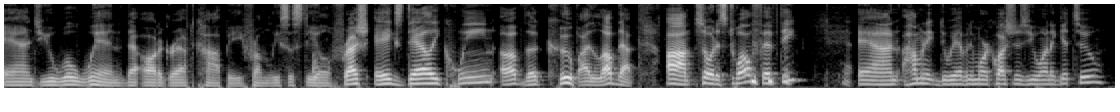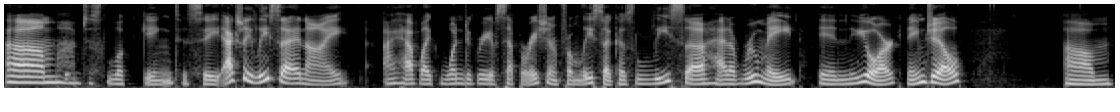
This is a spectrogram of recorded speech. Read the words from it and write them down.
and you will win that autographed copy from Lisa Steele, Fresh Eggs Daily, Queen of the Coop. I love that. Um, so it is twelve fifty. And how many? Do we have any more questions you want to get to? Um, I'm just looking to see. Actually, Lisa and I, I have like one degree of separation from Lisa because Lisa had a roommate in New York named Jill, um,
